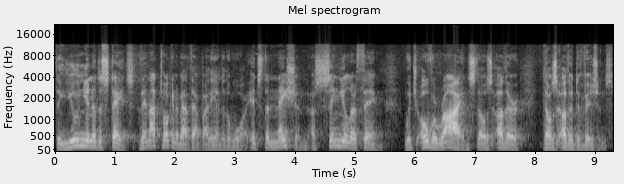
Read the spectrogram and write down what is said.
The union of the states. They're not talking about that by the end of the war. It's the nation, a singular thing, which overrides those other, those other divisions.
